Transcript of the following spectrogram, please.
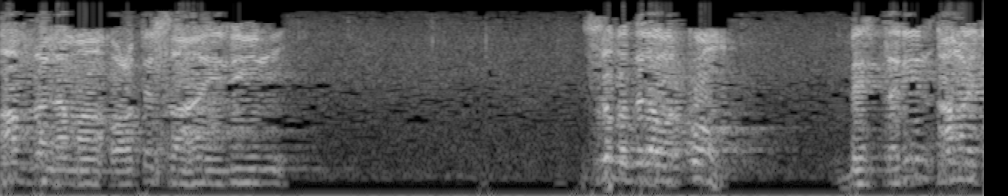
افضل ما اعت السائلین زبدل ورکوم بہترین آج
